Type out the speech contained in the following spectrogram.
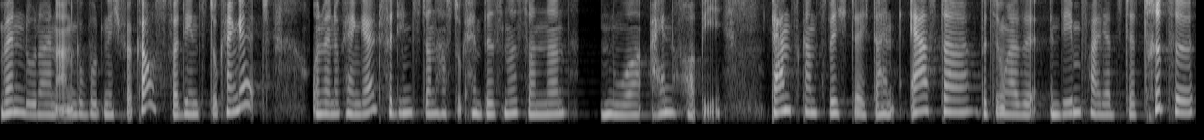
wenn du dein Angebot nicht verkaufst, verdienst du kein Geld. Und wenn du kein Geld verdienst, dann hast du kein Business, sondern nur ein Hobby. Ganz, ganz wichtig, dein erster, beziehungsweise in dem Fall jetzt der dritte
